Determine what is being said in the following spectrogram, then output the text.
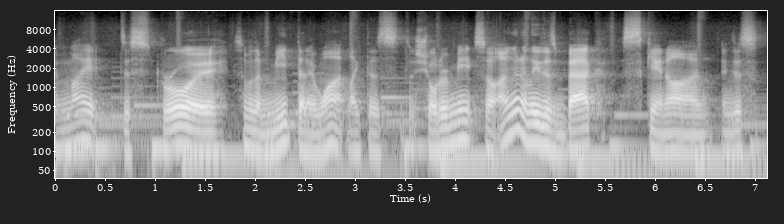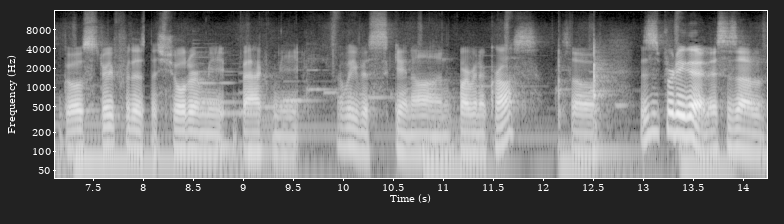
It might destroy some of the meat that I want, like this the shoulder meat. So I'm gonna leave this back skin on and just go straight for this, the shoulder meat, back meat. I'll leave the skin on, carving across. So this is pretty good. This is a,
